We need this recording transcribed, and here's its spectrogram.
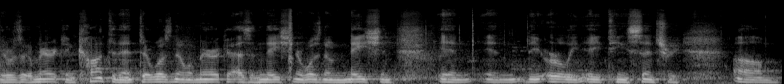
there was an American continent, there was no America as a nation, there was no nation in, in the early 18th century. Um,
